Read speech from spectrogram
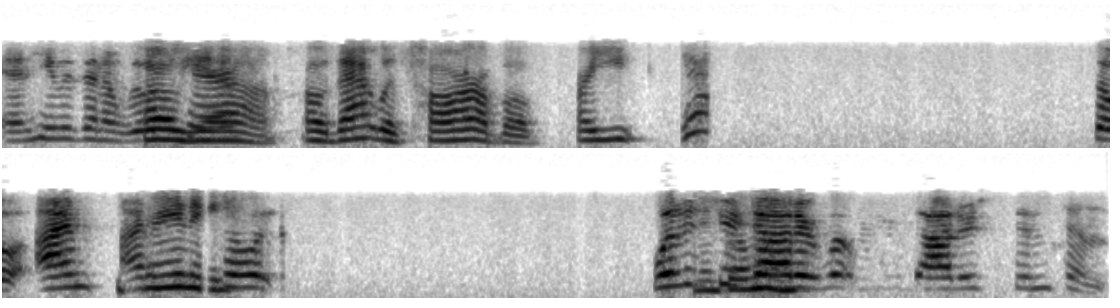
and he was in a wheelchair. oh yeah oh that was horrible are you Yeah. So I'm I'm Granny. so. What is Now your go on. daughter? What were your daughter's symptoms?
